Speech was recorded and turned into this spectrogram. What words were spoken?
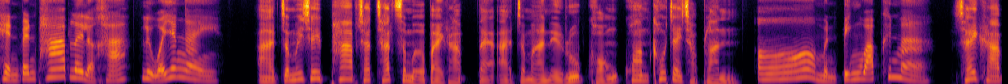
เห็นเป็นภาพเลยเหรอคะ หรือว่ายังไง อาจจะไม่ใช่ภาพชัดๆ เสมอไปครับ แต่อาจจะมาในรูปของความเข้าใจฉับพลัน อ๋อ เหมือนปิ๊งวับขึ้นมา ใช่ครับ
